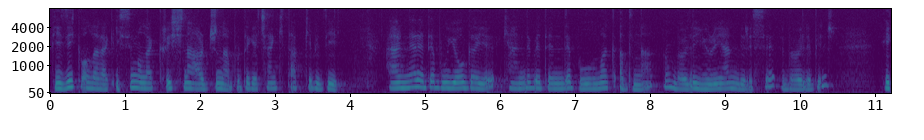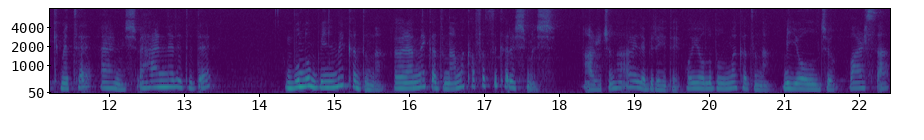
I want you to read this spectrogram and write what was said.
fizik olarak, isim olarak Krishna Arjuna burada geçen kitap gibi değil her nerede bu yogayı kendi bedeninde bulmak adına böyle yürüyen birisi böyle bir hikmete ermiş ve her nerede de bunu bilmek adına, öğrenmek adına ama kafası karışmış. Arjuna öyle biriydi. O yolu bulmak adına bir yolcu varsa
